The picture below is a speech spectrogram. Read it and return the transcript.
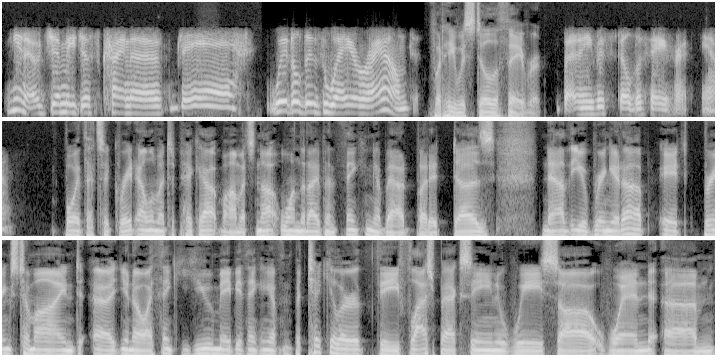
you know Jimmy just kind of eh, whittled his way around But he was still the favorite. but he was still the favorite yeah Boy, that's a great element to pick out, Mom. It's not one that I've been thinking about, but it does. Now that you bring it up, it brings to mind, uh, you know, I think you may be thinking of in particular the flashback scene we saw when um,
